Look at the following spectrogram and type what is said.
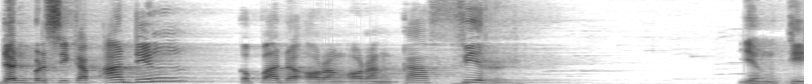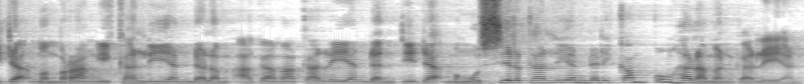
dan bersikap adil kepada orang-orang kafir yang tidak memerangi kalian dalam agama kalian dan tidak mengusir kalian dari kampung halaman kalian.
